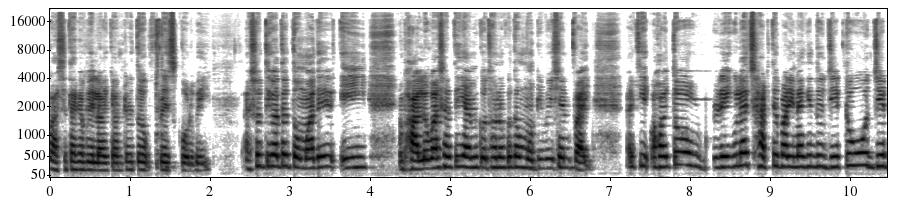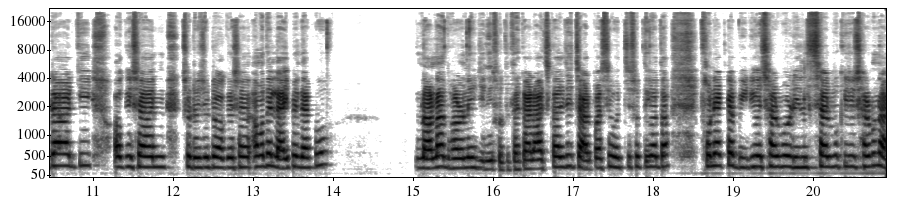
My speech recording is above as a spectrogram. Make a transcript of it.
পাশে থাকা বেল আইকনটা তো প্রেস করবেই। আর সত্যি কথা তোমাদের এই ভালোবাসাতেই আমি কোথাও না কোথাও মোটিভেশন পাই। আর কি হয়তো রেগুলার ছাড়তে পারি না, কিন্তু যেটু যেটা আর কি অকেশন ছোট ছোট অকেশন আমাদের লাইফে দেখো নানা ধরনের জিনিস হতে থাকে। আর আজকাল যে চারপাশে হচ্ছে সত্যি কথা ফোনে একটা ভিডিও ছাড়বো রিলস ছাড়বো, কিছু ছাড়বো না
